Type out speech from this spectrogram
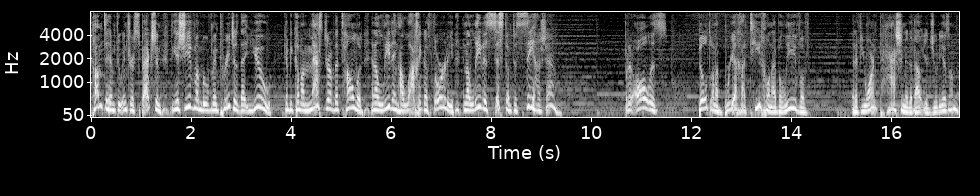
Come to him through introspection. The Yeshiva movement preaches that you can become a master of the Talmud and a leading halachic authority in a system to see Hashem. But it all is built on a briach hatichon, I believe, of that if you aren't passionate about your Judaism,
